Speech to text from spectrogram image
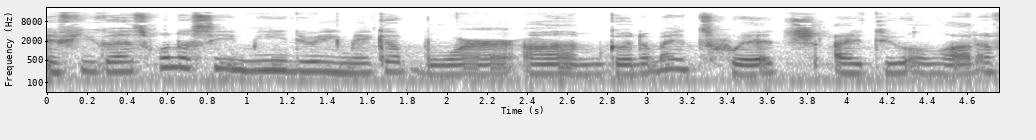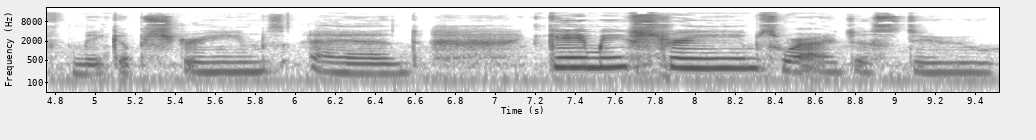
if you guys want to see me doing makeup more, um, go to my Twitch. I do a lot of makeup streams and gaming streams where I just do,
